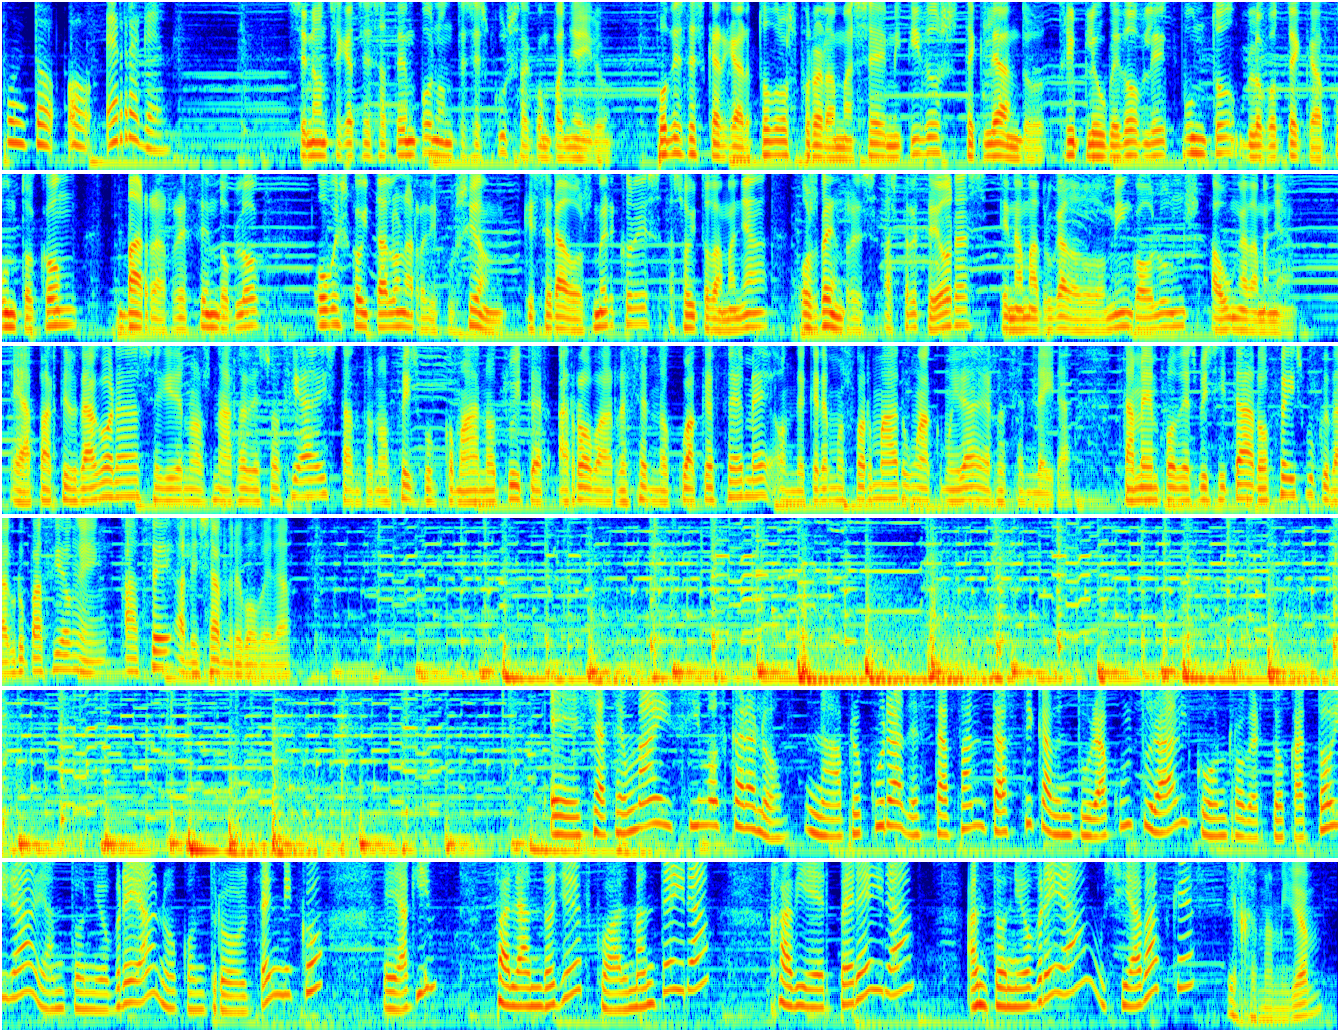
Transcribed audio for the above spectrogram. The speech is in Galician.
Se non chegaches a tempo, non tes excusa, compañeiro. Podes descargar todos os programas xa emitidos tecleando www.blogoteca.com barra recendoblog.com ou escoitalo na redifusión, que será os mércores ás 8 da mañá, os venres ás 13 horas e na madrugada do domingo ao luns a 1 da mañá. E a partir de agora, seguirnos nas redes sociais, tanto no Facebook como no Twitter, arroba recendocuacfm, onde queremos formar unha comunidade recendeira. Tamén podes visitar o Facebook da agrupación en AC Alexandre Bóveda. Eh, e xa sen máis, imos caraló na procura desta fantástica aventura cultural con Roberto Catoira e Antonio Brea no control técnico e aquí, falándolles coa Almanteira, Javier Pereira, Antonio Brea, Uxía Vázquez e Gemma Millán.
